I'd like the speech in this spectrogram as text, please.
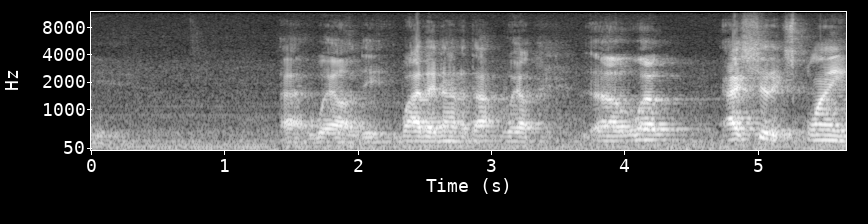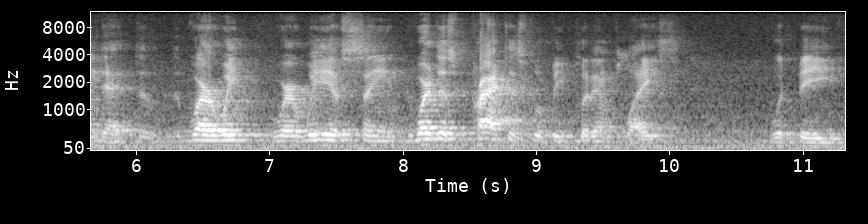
they, Uh, Well, the- why they not adopt, well, uh, well, I should explain that the- where we, where we have seen, where this practice would be put in place would be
